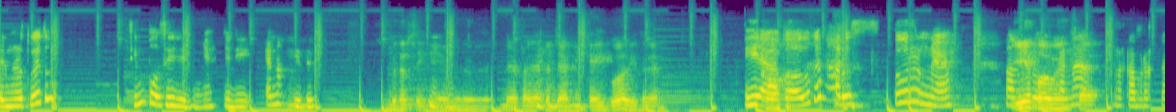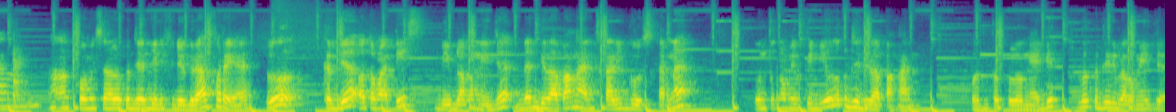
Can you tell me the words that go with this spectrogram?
Dan menurut gue itu simple sih jadinya, jadi enak hmm. gitu. Bener sih, hmm. ya bener-bener. Daripada kerjaan kayak gue gitu kan. Iya, kalau lu kan harus turun ya langsung iya, kalau karena rekam-rekam. Uh, kalau misalnya lu kerja jadi videografer ya, lu kerja otomatis di belakang meja dan di lapangan sekaligus karena untuk ngambil video lu kerja di lapangan. untuk lu ngedit lu kerja di belakang meja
